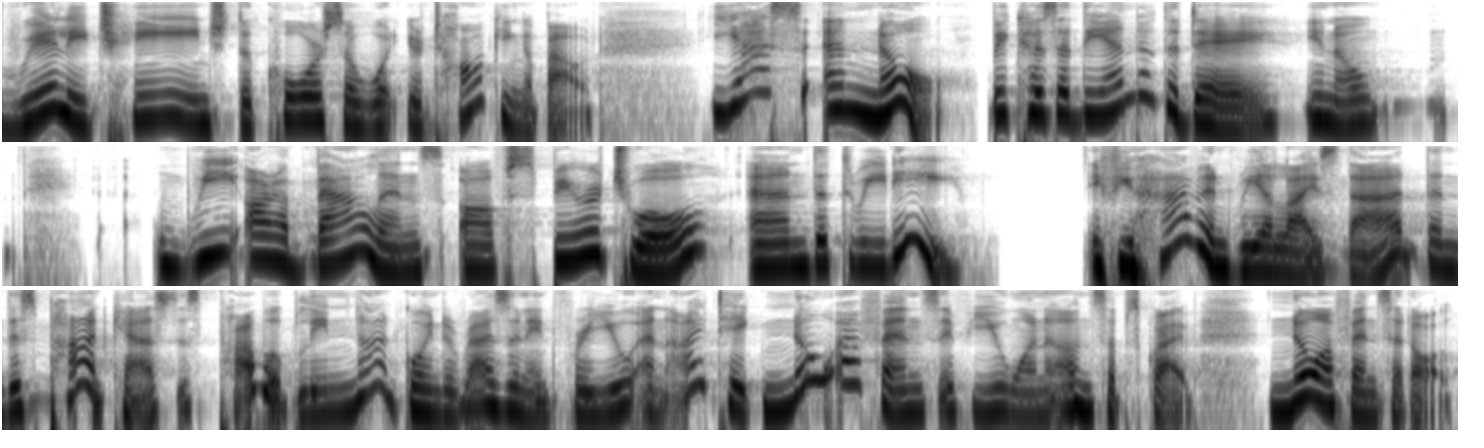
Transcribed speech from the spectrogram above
really change the course of what you're talking about? Yes and no, because at the end of the day, you know, we are a balance of spiritual and the 3D. If you haven't realized that, then this podcast is probably not going to resonate for you. And I take no offense if you want to unsubscribe. No offense at all.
